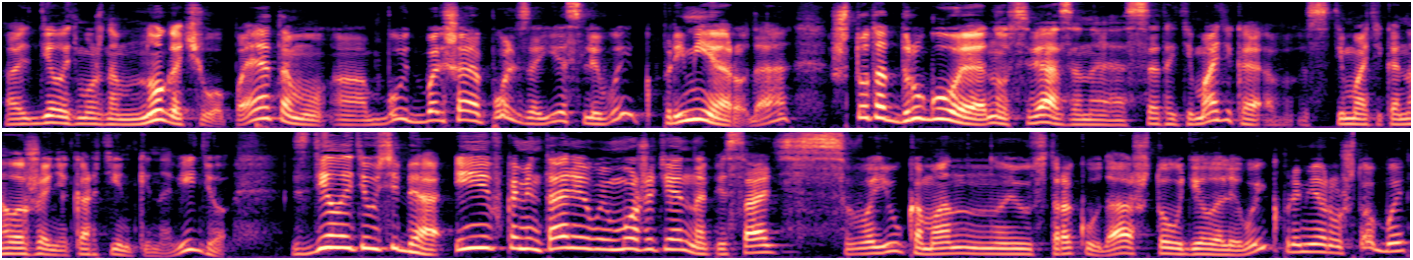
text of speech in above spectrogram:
Э, делать можно много чего, поэтому э, будет большая польза, если вы, к примеру, да, что-то другое, ну, связанное с этой тематикой, с тематикой наложения картинки на видео, сделайте у себя. И в комментарии вы можете написать свою командную строку, да, что делали вы, к примеру, чтобы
